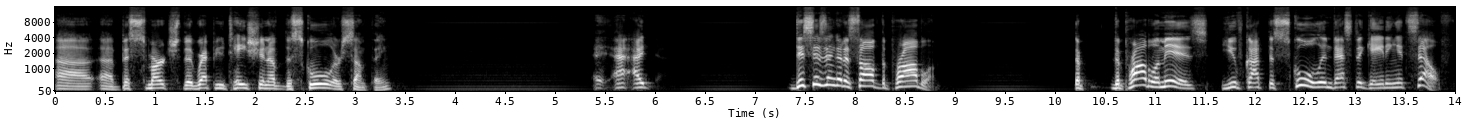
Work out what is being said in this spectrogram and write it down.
uh, uh, besmirch the reputation of the school or something. I, I this isn't going to solve the problem. the The problem is you've got the school investigating itself,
